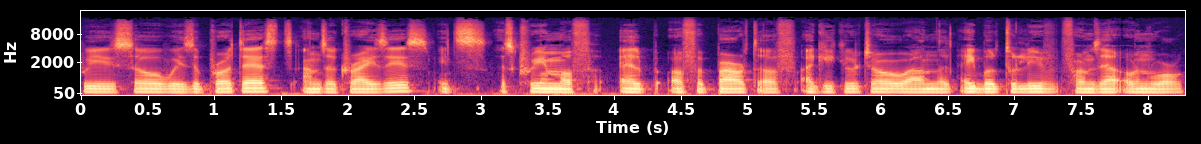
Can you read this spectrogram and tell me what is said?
we saw with the protests and the crisis, it's a scream of help of a part of agriculture who are not able to live from their own work.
